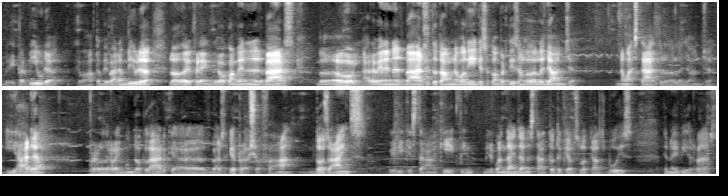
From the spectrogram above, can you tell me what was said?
vull dir, per viure. Jo, també varen viure lo de Frank, jo quan venen els bars, oi, ara venen els bars i tothom no volien que se convertís en lo de la llonja. No ha estat lo de la llonja. I ara, però lo de Raimundo Clar, que els bars aquest, però això fa dos anys. Vull dir que està aquí. Mira quants anys han estat tots aquells locals buits, que no hi havia res.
